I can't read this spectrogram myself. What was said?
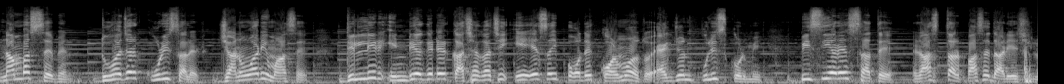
নাম্বার সেভেন দু সালের জানুয়ারি মাসে দিল্লির ইন্ডিয়া গেটের কাছাকাছি এএসআই পদে কর্মরত একজন পুলিশ কর্মী পিসিআরের সাথে রাস্তার পাশে দাঁড়িয়েছিল।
